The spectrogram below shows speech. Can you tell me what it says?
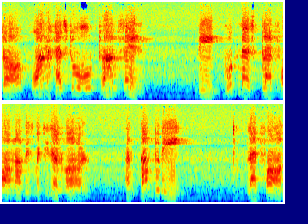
So one has to transcend the goodness platform of this material world and come to the platform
